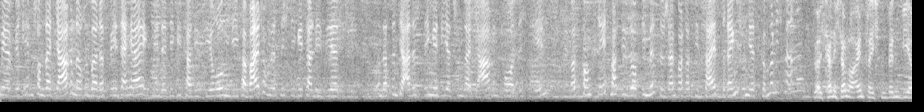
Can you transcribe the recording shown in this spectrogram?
wir, reden schon seit Jahren darüber, dass wir hinterherhinken in der Digitalisierung. Die Verwaltung ist nicht digitalisiert. Und das sind ja alles Dinge, die jetzt schon seit Jahren vor sich gehen. Was konkret macht Sie so optimistisch? Einfach, dass die Zeit drängt und jetzt können wir nicht mehr anders? Vielleicht kann ich da noch einflechten, wenn wir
